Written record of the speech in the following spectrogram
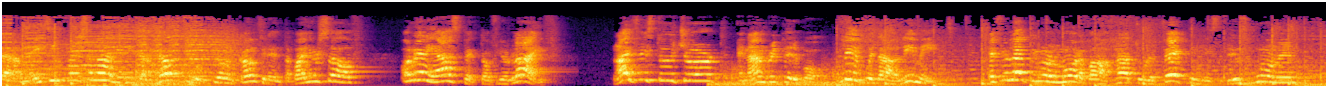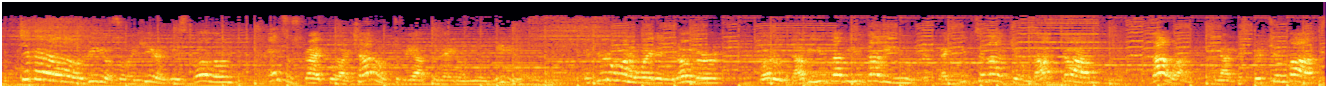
that amazing personality that helps you feel confident about yourself on any aspect of your life. Life is too short and unrepeatable. Live without limits. If you'd like to learn more about how to effectively seduce women, check out our videos over here in this column and subscribe to our channel to be up to date on new videos. If you don't want to wait any longer, go to www.effectiveseduction.com, that one in our description box.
